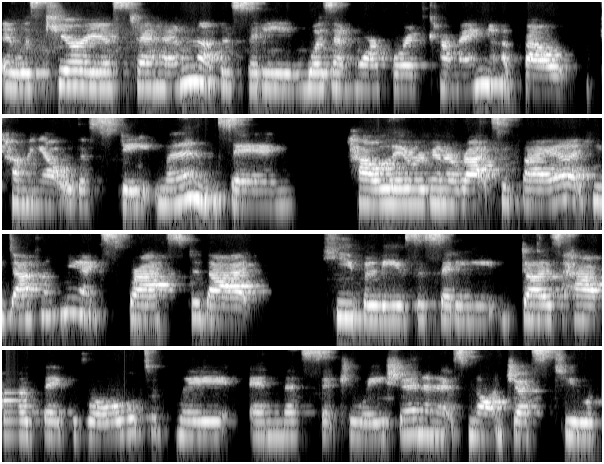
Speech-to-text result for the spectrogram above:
it was curious to him that the city wasn't more forthcoming about coming out with a statement saying how they were going to rectify it. He definitely expressed that he believes the city does have a big role to play in this situation. And it's not just to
